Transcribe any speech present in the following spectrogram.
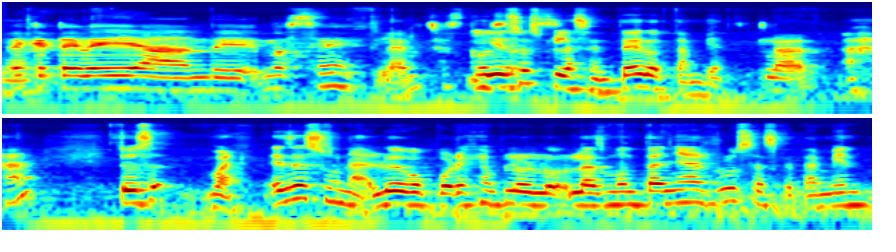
de, que te vean, de, no sé, claro. muchas cosas. Y eso es placentero también. Claro. Ajá. Entonces, bueno, esa es una. Luego, por ejemplo, lo, las montañas rusas que también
